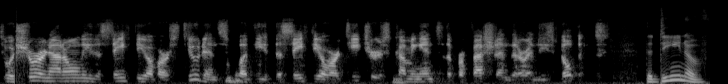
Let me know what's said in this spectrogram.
to assure not only the safety of our students but the, the safety of our teachers coming into the profession that are in these buildings the dean of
